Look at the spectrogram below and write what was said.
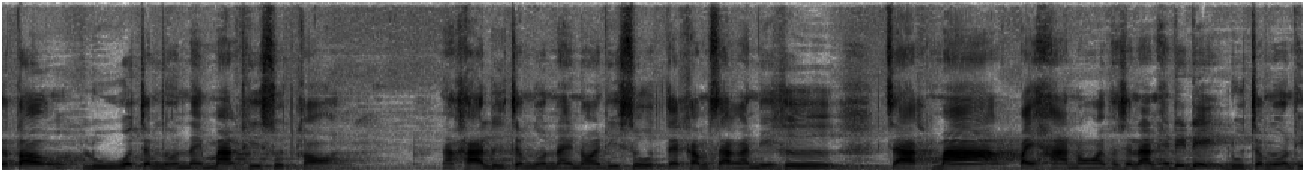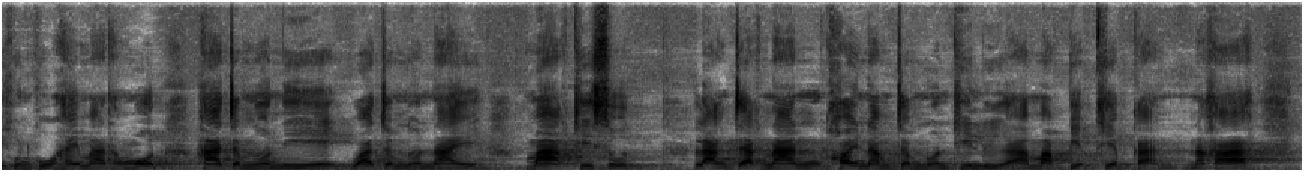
จะต้องรู้ว่าจำนวนไหนมากที่สุดก่อน นะคะหรือจำนวนไหนน้อยที่สุด แต่คำสั่งอันนี้คือจากมากไปหาน้อย เพราะฉะนั้นให้เด็กๆดูจำนวนที่คุณครูให้มาทั้งหมด 5จำนวนนี้ว่าจำนวนไหนมากที่สุด หลังจากนั้นค่อยนำจำนวนที่เหลือมาเปรียบเทียบกันนะคะ เ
